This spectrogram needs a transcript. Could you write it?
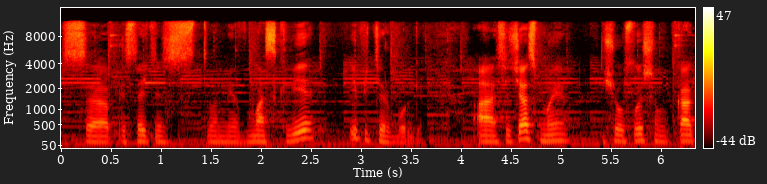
с представительствами в Москве и Петербурге. А сейчас мы еще услышим, как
